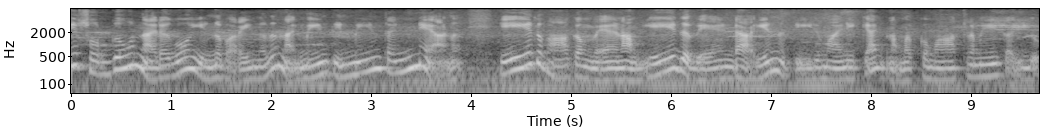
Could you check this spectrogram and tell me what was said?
ഈ സ്വർഗവും നരകവും എന്ന് പറയുന്നത് നന്മയും തിന്മയും തന്നെയാണ്. ഏത് ഭാഗം വേണം ഏത് വേണ്ട എന്ന് തീരുമാനിക്കാൻ നമ്മൾക്ക് മാത്രമേ കഴിയൂ.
